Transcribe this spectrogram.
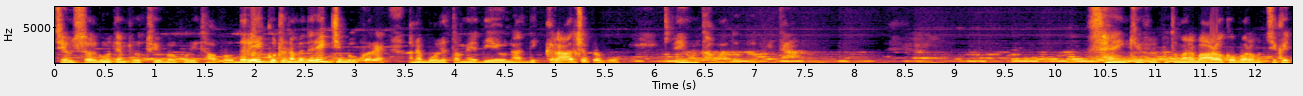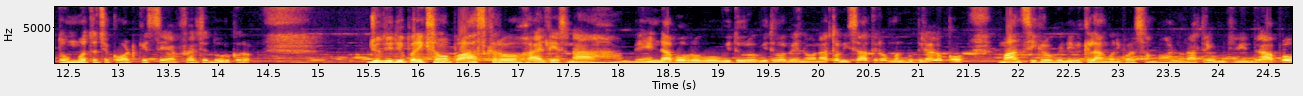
જેમ સ્વર્ગમાં તેમ પૃથ્વી પર પૂરી થાવ પ્રભુ. દરેક ઘૂંટણ દરેક જીબું કરે અને બોલે, તમે દેવના દીકરા છો પ્રભુ. એવું થવા દો પ્રભુ થેન્ક યુ પ્રભુ. તમારા બાળકો પર જે કંઈ તોમત છે કોર્ટ કેસ છે એફઆઈઆર છે, દૂર કરો. જુદી જુદી પરીક્ષામાં પાસ કરો. આઈએલટીએસના બેન્ડ આપો પ્રભુ. વિધુરો વિધવા બહેનો અનાથોની સાથે રહો. મનબુદ્ધિના લોકો માનસિક રોગીની વિકલાંગોની પણ સંભાળો. રાત્રે ઊંઘની નિંદ્ર આપો.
